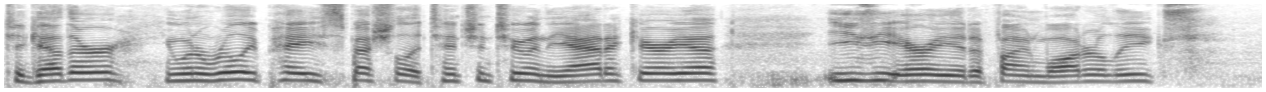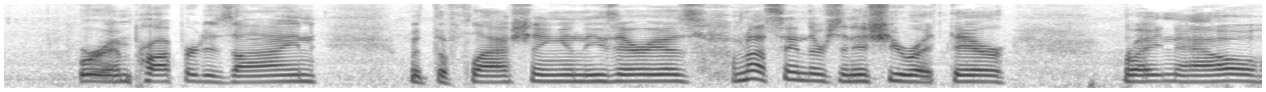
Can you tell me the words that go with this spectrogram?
together, you wanna really pay special attention to in the attic area. Easy area to find water leaks or improper design with the flashing in these areas. I'm not saying there's an issue right there right now,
